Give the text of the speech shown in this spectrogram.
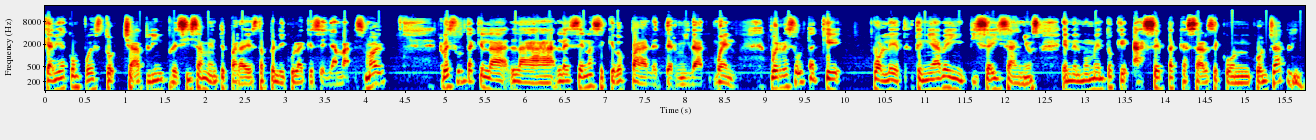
que había compuesto Chaplin precisamente para esta película que se llama Small. Resulta que la, la, la escena se quedó para la eternidad. Bueno, pues resulta que Paulette tenía 26 años en el momento que acepta casarse con, con Chaplin.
